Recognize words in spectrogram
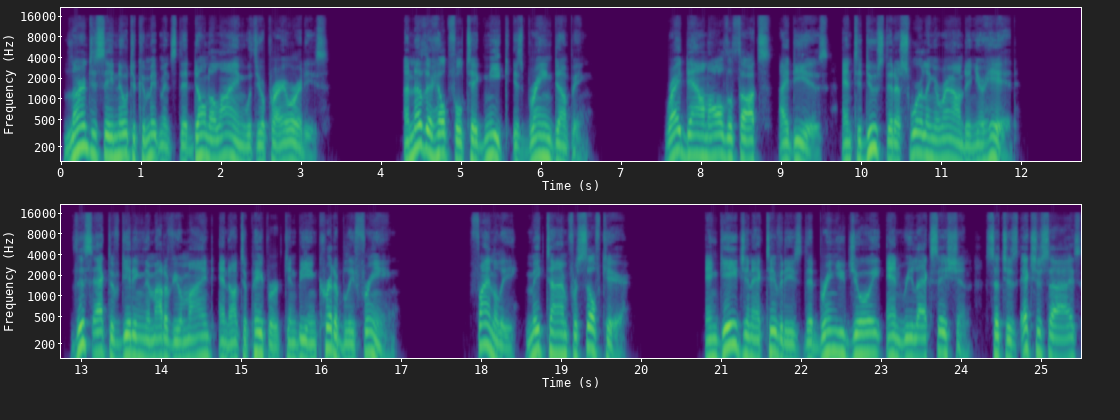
Learn to say no to commitments that don't align with your priorities. Another helpful technique is brain dumping. Write down all the thoughts, ideas, and to dos that are swirling around in your head. This act of getting them out of your mind and onto paper can be incredibly freeing. Finally, make time for self care. Engage in activities that bring you joy and relaxation, such as exercise,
